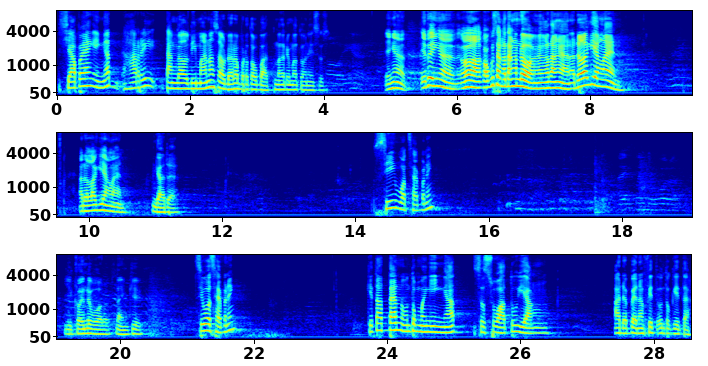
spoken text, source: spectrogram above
Siapa yang ingat hari tanggal di mana saudara bertobat menerima Tuhan Yesus? Ingat, itu ingat. Oh, Kogus angkat tangan dong, angkat tangan. Ada lagi yang lain? Ada lagi yang lain? Nggak ada. See what's happening? You clean the water, thank you. See what's happening? Kita tend untuk mengingat sesuatu yang ada benefit untuk kita.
